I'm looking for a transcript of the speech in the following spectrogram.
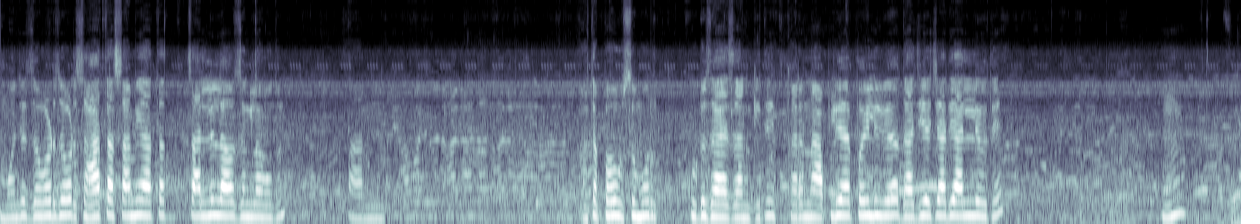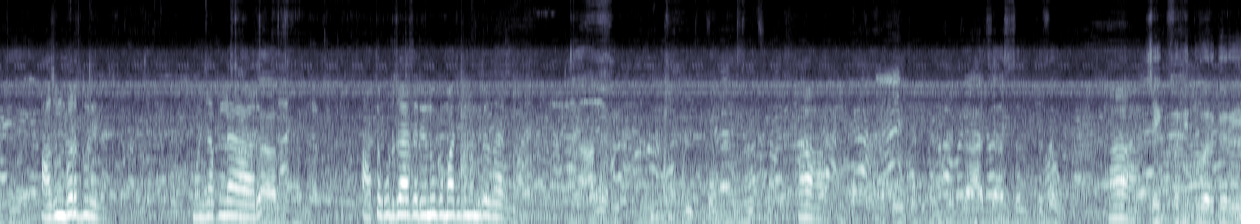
म्हणजे जवळजवळ सहा तास आम्ही आता चाललेलो आहोत जंगलामधून. आणि आता पाहू समोर कुठं जायचं आणखी ते कारण आपली पहिली वेळ दाजी याच्या आधी आलेले होते? अजून बरं दूर. आहे म्हणजे आपल्या आता कुठं जायचं? रेणुका मातेच्या मंदिरात जायचं. हां हां. हां. शेख फरीद वगैरे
